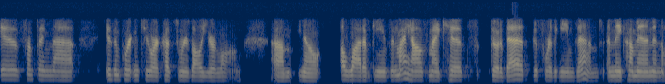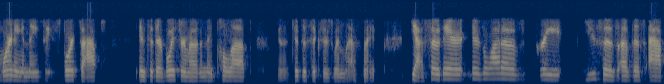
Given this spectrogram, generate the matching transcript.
is something that is important to our customers all year long. Um, you know, a lot of games in my house, my kids go to bed before the games end, and they come in in the morning and they say sports app into their voice remote, and they pull up, you know, did the Sixers win last night? Yeah, so there there's a lot of great uses of this app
